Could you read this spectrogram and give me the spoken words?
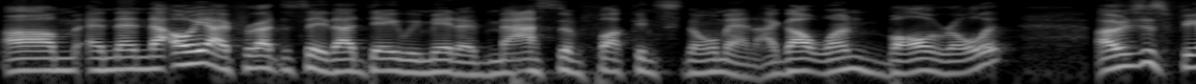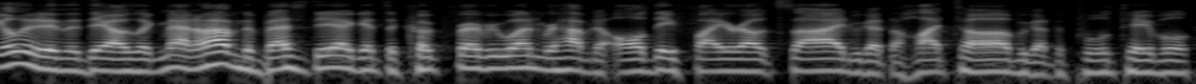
Um, and then that, oh yeah, I forgot to say that day we made a massive fucking snowman. I got one ball rolling. I was just feeling it in the day. I was like, man, I'm having the best day. I get to cook for everyone. We're having an all day fire outside. We got the hot tub. We got the pool table.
